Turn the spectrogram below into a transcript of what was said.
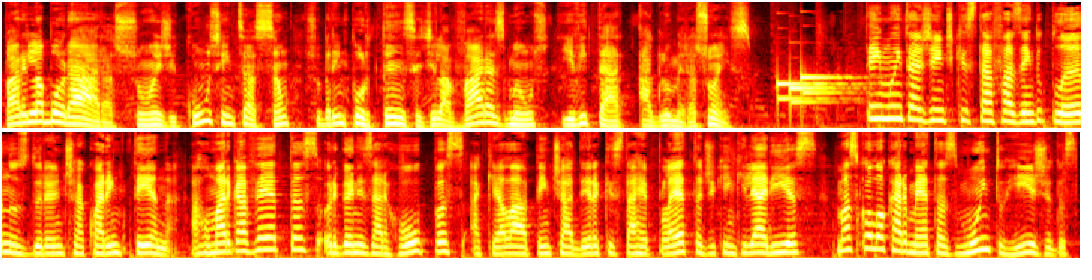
para elaborar ações de conscientização sobre a importância de lavar as mãos e evitar aglomerações. Tem muita gente que está fazendo planos durante a quarentena. Arrumar gavetas, organizar roupas, aquela penteadeira que está repleta de quinquilharias. Mas colocar metas muito rígidas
